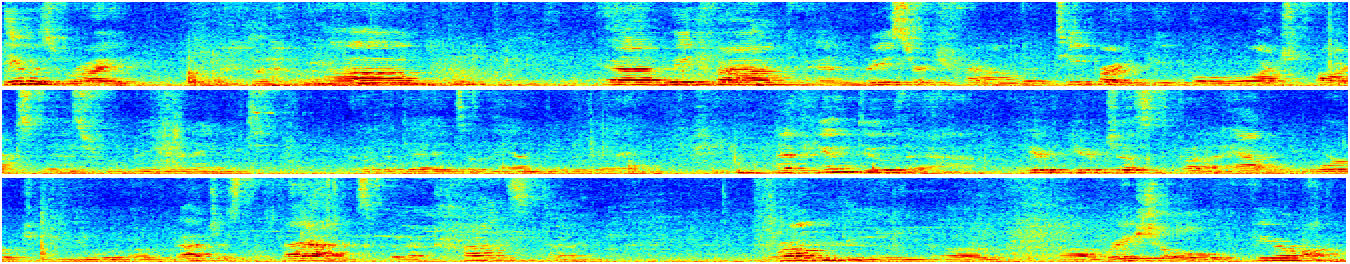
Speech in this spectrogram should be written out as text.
He was right. Uh, And we found, and research found, that Tea Party people watched Fox News from the beginning of the day to the end of the day. And if you do that, you're, you're just gonna have a warped view of not just the facts, but a constant drumbeat of uh, racial fear-mongering.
